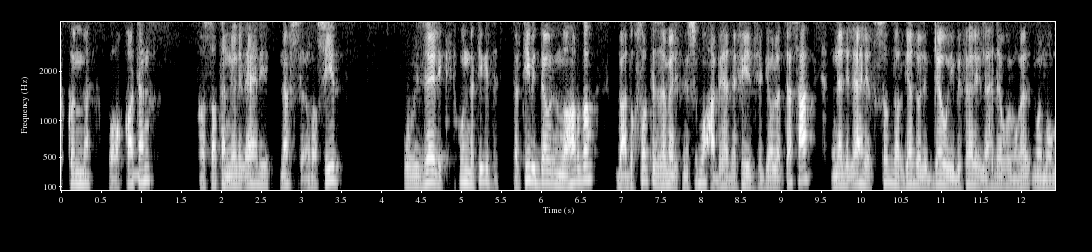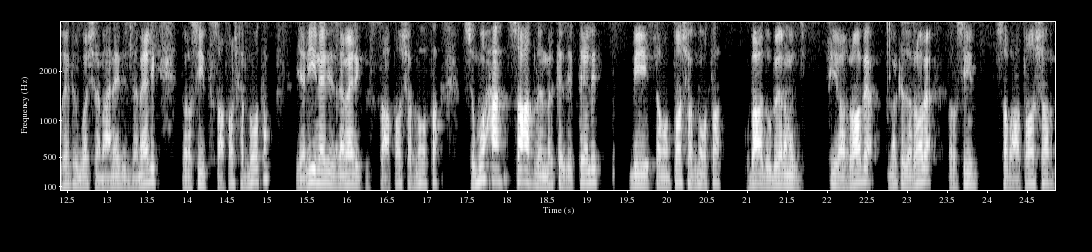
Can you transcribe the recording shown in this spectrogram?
القمه مؤقتا خاصة النادي الأهلي نفس الرصيد. وبذلك تكون نتيجة ترتيب الدوري النهارده بعد خسارة الزمالك من سموحة بهدفين في الجولة التاسعة النادي الأهلي يتصدر جدول الدوري بفارق الأهداف والمواجهات- المباشرة مع نادي الزمالك برصيد 19 نقطة. يليه نادي الزمالك ب 19 نقطة. سموحة صعد للمركز الثالث ب 18 نقطة وبعده بيراميدز في الرابع المركز الرابع برصيد 17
